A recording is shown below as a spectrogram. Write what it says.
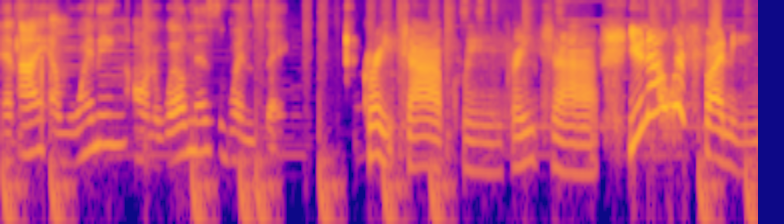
And I am winning on Wellness Wednesday. Great job, Queen. Great job. You know what's funny?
